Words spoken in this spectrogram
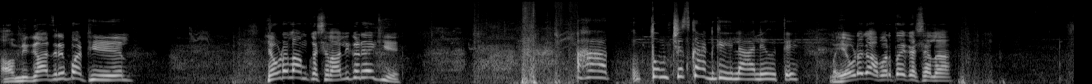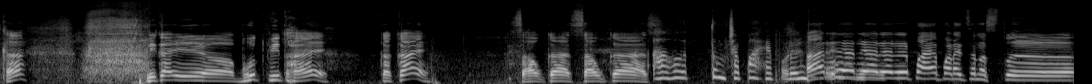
अहो मी गाजरे पाटील. एवढं लांब कशाला? अलीकडे आहे की? हा तुमचीच गाठ घ्यायला आले होते. मग एवढं घाबरताय कशाला? हा? मी काय अं, भूत फीत आहे का काय? सावकाश सावकाश. अहो तुमच्या पाया पडून अरे अरे अरे अरे पाया पडायचं नसतं.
